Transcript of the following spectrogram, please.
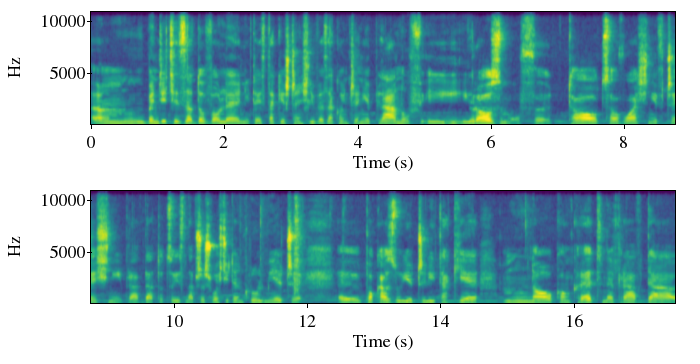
em, będziecie zadowoleni. To jest takie szczęśliwe zakończenie planów i, i, i rozmów. To, co właśnie wcześniej, prawda, to, co jest na przeszłości, ten król mieczy pokazuje, czyli takie no, konkretne, prawda,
